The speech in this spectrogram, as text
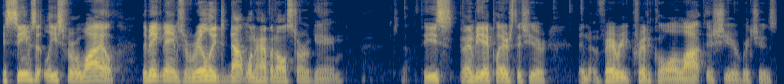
it seems at least for a while, the big names really did not want to have an All-Star game. These NBA players this year been very critical a lot this year, which is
